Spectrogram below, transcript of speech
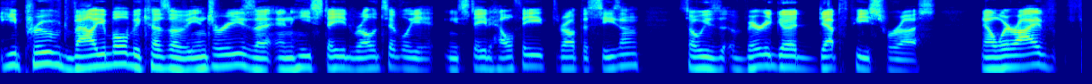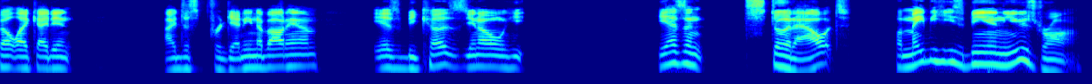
he proved valuable because of injuries, and he stayed relatively he stayed healthy throughout the season. So he's a very good depth piece for us. Now, where I've felt like I didn't, I just forgetting about him, is because you know he he hasn't stood out, but maybe he's being used wrong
